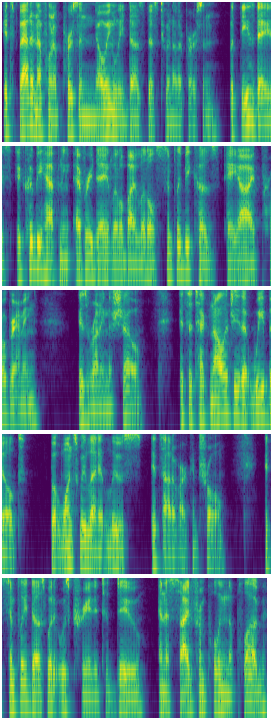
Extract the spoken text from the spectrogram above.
It's bad enough when a person knowingly does this to another person, but these days it could be happening every day, little by little, simply because AI programming is running the show. It's a technology that we built, but once we let it loose, it's out of our control. It simply does what it was created to do, and aside from pulling the plug,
